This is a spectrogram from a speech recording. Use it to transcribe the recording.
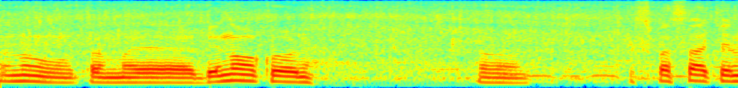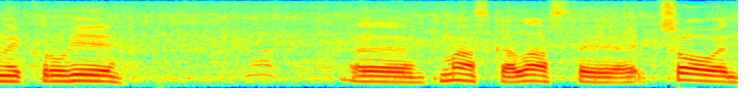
ну, там, е, бінокль, е, спасательні круги, е, маска, ласти, човен.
